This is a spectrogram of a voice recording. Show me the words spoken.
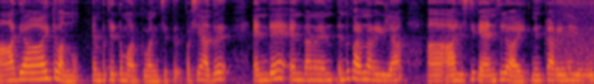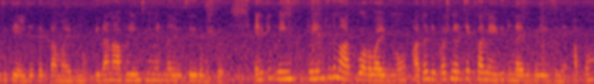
ആദ്യമായിട്ട് വന്നു. എൺപത്തെട്ട് മാർക്ക് വാങ്ങിച്ചിട്ട്. പക്ഷേ അത് എന്റെ എന്താണ് എന്ത് പറഞ്ഞറിയില്ല. ആ ലിസ്റ്റ് ക്യാൻസലും ആയി. നിങ്ങൾക്ക് അറിയുന്ന university L G S exam ആയിരുന്നു. ഇതാണ് ആ പ്രിലിംസിന് വേണ്ടി ഞാൻ യൂസ് ചെയ്ത ബുക്ക് എനിക്ക് പ്രിലിംസ് പ്രിലിംസിന് മാർക്ക് കുറവായിരുന്നു. അത് ഡിപ്രഷൻ അടിച്ച് എക്സാം എഴുതിയിട്ടുണ്ടായിരുന്നു പ്രിലിംസിന്. അപ്പം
